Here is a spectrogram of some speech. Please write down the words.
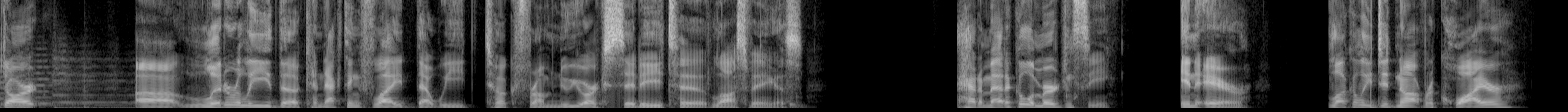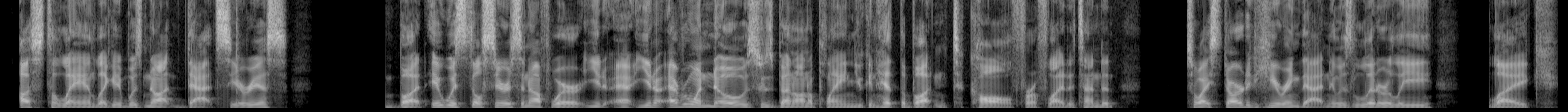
Start uh, literally the connecting flight that we took from New York City to Las Vegas. Had a medical emergency in air. Luckily, did not require us to land. Like it was not that serious, but it was still serious enough where you know, you know everyone knows who's been on a plane. You can hit the button to call for a flight attendant. So I started hearing that, and it was literally like,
